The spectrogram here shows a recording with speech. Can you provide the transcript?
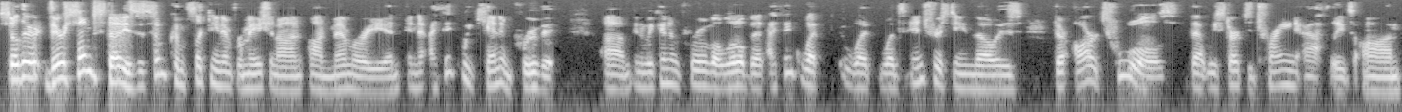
So there there's some studies, there's some conflicting information on on memory, and and I think we can improve it. Um, and we can improve a little bit. I think what, what, what's interesting though is there are tools that we start to train athletes on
